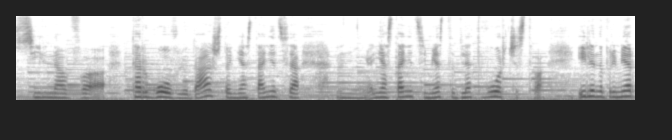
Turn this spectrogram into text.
сильно в торговлю, да, что не останется, не останется места для творчества. Или, например,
